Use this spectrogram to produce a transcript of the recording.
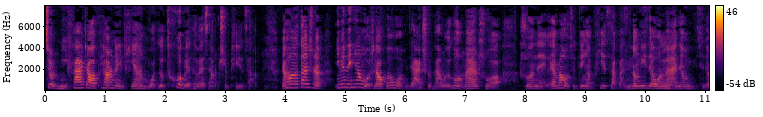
就是你发照片那天，我就特别特别想吃披萨。然后呢？但是因为那天我是要回我们家吃饭，我就跟我妈说说那个，要不然我去订个披萨吧。你能理解我妈那种语气，就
